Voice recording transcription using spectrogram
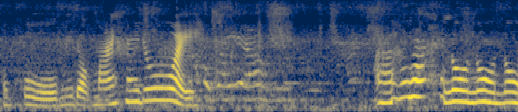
โอ้โหมีดอกไม้ให้ด้วยอะโนโนโน่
